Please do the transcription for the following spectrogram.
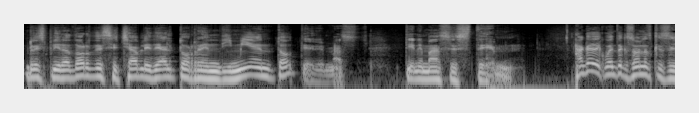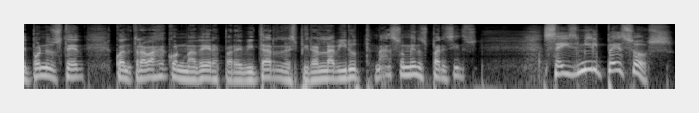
respirador desechable de alto rendimiento, tiene más tiene más este Haga de cuenta que son las que se pone usted cuando trabaja con madera para evitar respirar la viruta, más o menos parecidos. Seis mil pesos.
